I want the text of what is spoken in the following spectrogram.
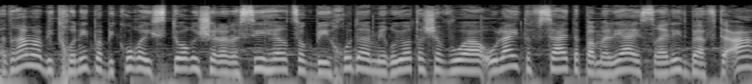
הדרמה הביטחונית בביקור ההיסטורי של הנשיא הרצוג באיחוד האמירויות השבוע אולי תפסה את הפמליה הישראלית בהפתעה,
